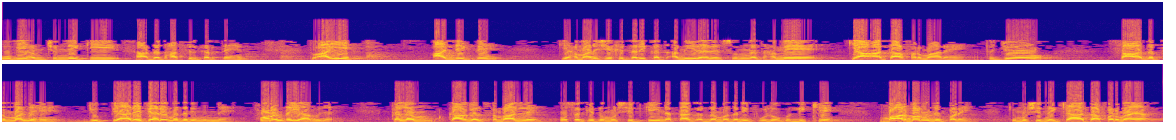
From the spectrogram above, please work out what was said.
وہ بھی ہم چننے کی سعادت حاصل کرتے ہیں۔ تو آئیے، آج دیکھتے ہیں کہ ہمارے شیخ طریقت امیر اہل سنت ہمیں کیا عطا فرما رہے ہیں۔ تو جو سعادت مند ہیں، جو پیارے پیارے مدنی منع ہیں، فوراً تیار ہو جائیں۔ قلم، کاغذ سنبھال لیں۔ ہو سکے تو مرشد کے ان عطا کردہ مدنی پھولوں کو لکھیں۔ بار بار انہیں پڑھیں کہ مرشد نے کیا عطا فرمایا۔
